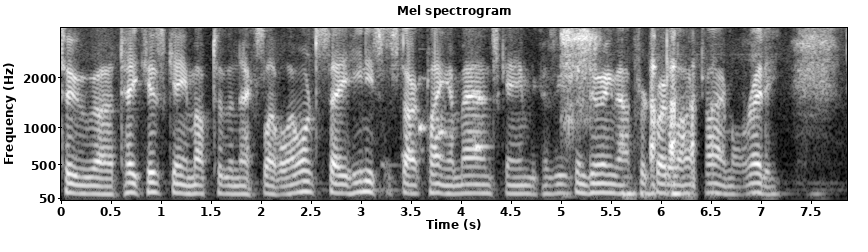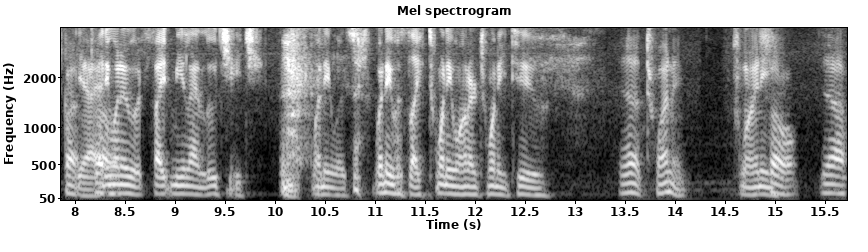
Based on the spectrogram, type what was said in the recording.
to uh, take his game up to the next level. I won't say he needs to start playing a man's game because he's been doing that for quite a long time already. But yeah, anyone uh, who would fight Milan Lucic when he was when he was like 21 or 22. Yeah, 20. 20. So yeah,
